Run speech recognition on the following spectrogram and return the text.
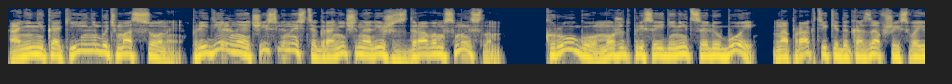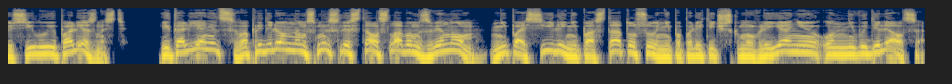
Они не какие-нибудь масоны, предельная численность ограничена лишь здравым смыслом. К кругу может присоединиться любой, на практике доказавший свою силу и полезность. Итальянец в определенном смысле стал слабым звеном, ни по силе, ни по статусу, ни по политическому влиянию он не выделялся.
